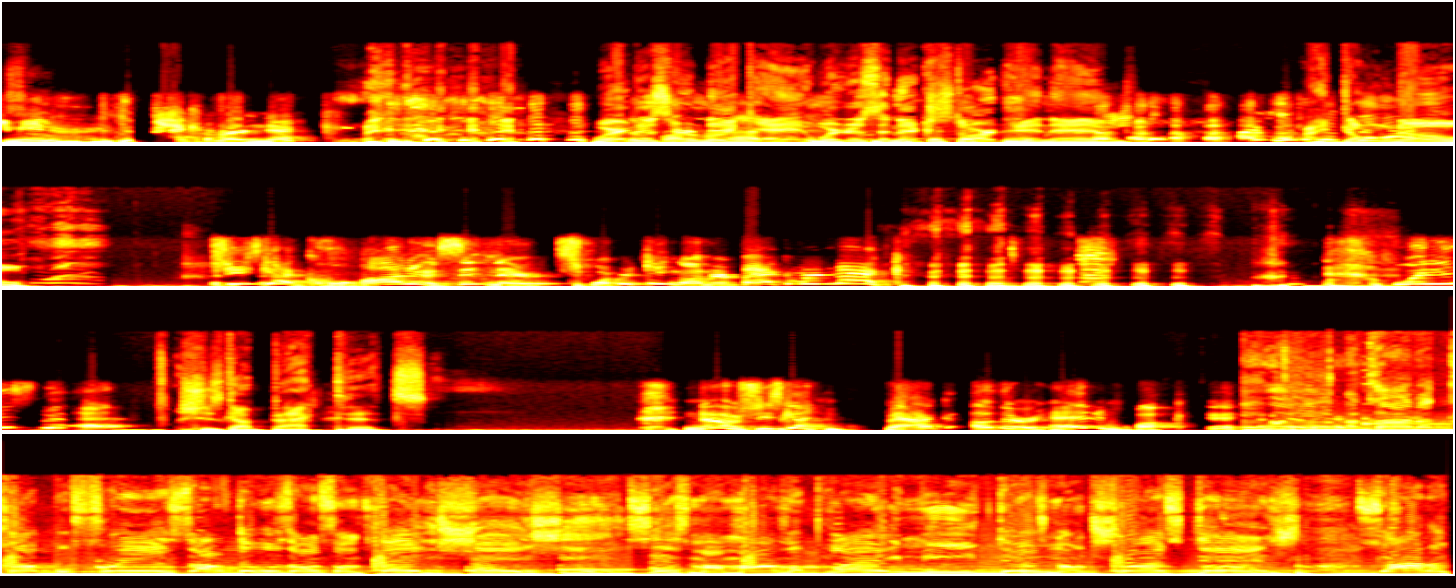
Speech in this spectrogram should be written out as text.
You mean her, the back of her neck? Where does her front of her neck, neck? end? Where does the neck start and end? I don't know. She's got Quano sitting there twerking on her back of her neck. what is that? She's got back tits. No, she's got back other head walking. I cut a couple friends some fake shit. Since my mama played me, there's no trust in. Gotta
